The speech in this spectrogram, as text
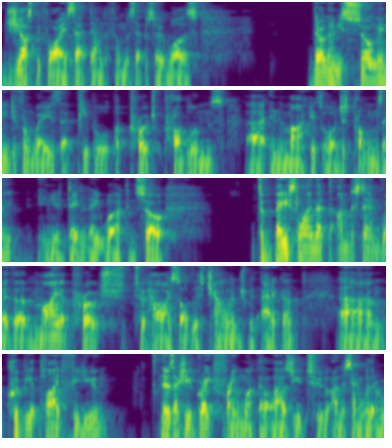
just before I sat down to film this episode was there are going to be so many different ways that people approach problems uh, in the markets or just problems in your day to day work. And so, to baseline that, to understand whether my approach to how I solve this challenge with Attica um, could be applied for you there's actually a great framework that allows you to understand whether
